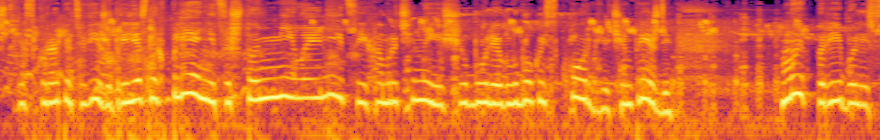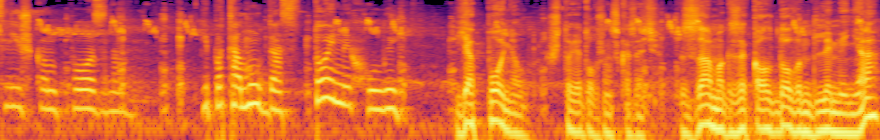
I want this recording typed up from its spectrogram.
что я скоро опять увижу прелестных пленниц, и что милые лица их омрачены еще более глубокой скорбью, чем прежде. Мы прибыли слишком поздно, и потому достойны хулы. Я понял, что я должен сказать. Замок заколдован для меня,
